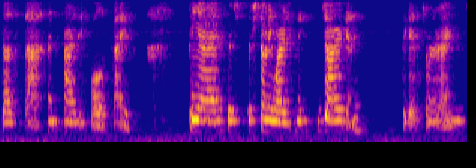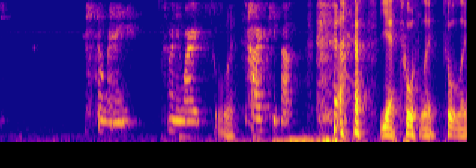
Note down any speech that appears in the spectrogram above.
does that and are they qualified. But yeah, there's there's so many words, I think jargon that gets thrown around. There's so many, so many words. Totally. It's hard to keep up. yeah, totally, totally.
